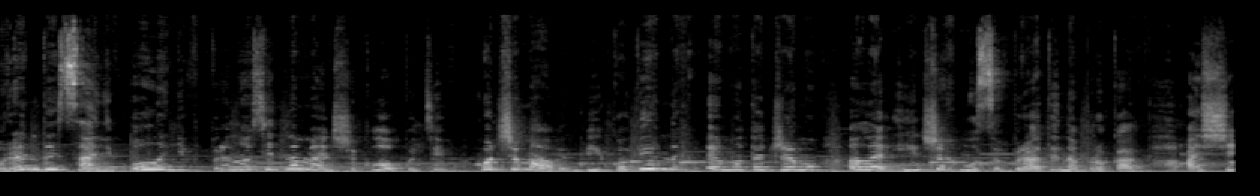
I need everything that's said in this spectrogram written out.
Оренди санів оленів приносять не менше клопотів. Хоч і мав він бійко вірних ему та джему, але інших мусив брати на прокат. А ще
